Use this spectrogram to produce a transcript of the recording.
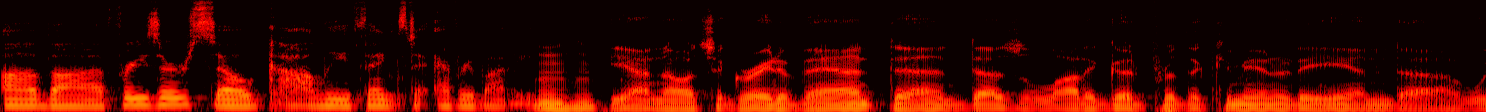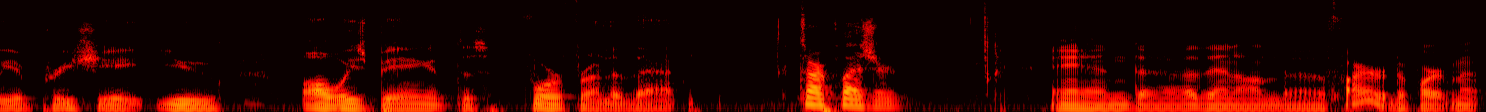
of uh, freezers. So golly, thanks to everybody. Mm-hmm. Yeah, no, it's a great event and does a lot of good for the community, and uh, we appreciate you always being at the forefront of that. It's our pleasure. And uh, then on the fire department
